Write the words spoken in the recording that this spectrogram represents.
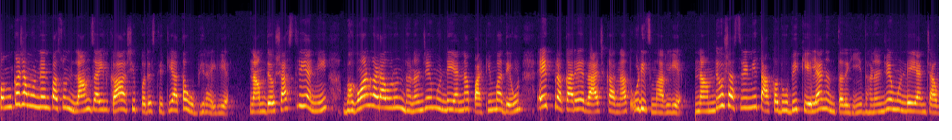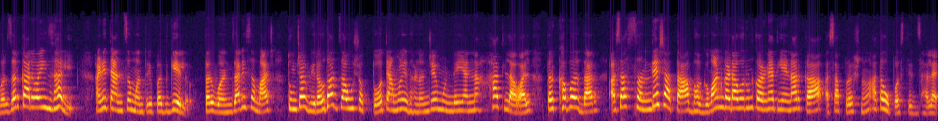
पंकजा मुंडेंपासून लांब जाईल का अशी परिस्थिती आता उभी राहिली आहे नामदेव शास्त्री यांनी भगवानगडावरून धनंजय मुंडे यांना पाठिंबा देऊन एक प्रकारे राजकारणात उडीच मारली आहे. नामदेव शास्त्रींनी ताकद उभी केल्यानंतरही धनंजय मुंडे यांच्यावर जर कारवाई झाली आणि त्यांचं मंत्रिपद गेलं तर वंजारी समाज तुमच्या विरोधात जाऊ शकतो त्यामुळे धनंजय मुंडे यांना हात लावाल तर खबरदार असा संदेश आता भगवानगडावरून करण्यात येणार का असा प्रश्न आता उपस्थित झालाय.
